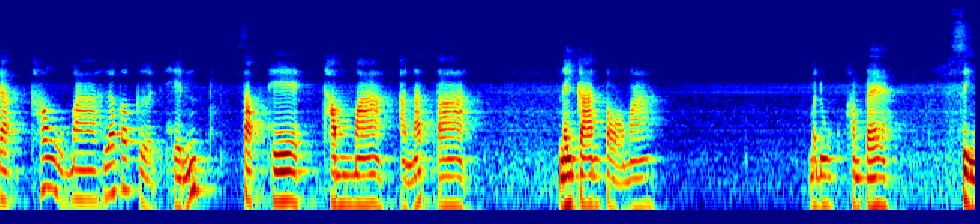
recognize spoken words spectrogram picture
จะเข้ามาแล้วก็เกิดเห็น สัพเพธรรมมาอนัตตา ในการต่อมา มาดูคำแปล สิ่ง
